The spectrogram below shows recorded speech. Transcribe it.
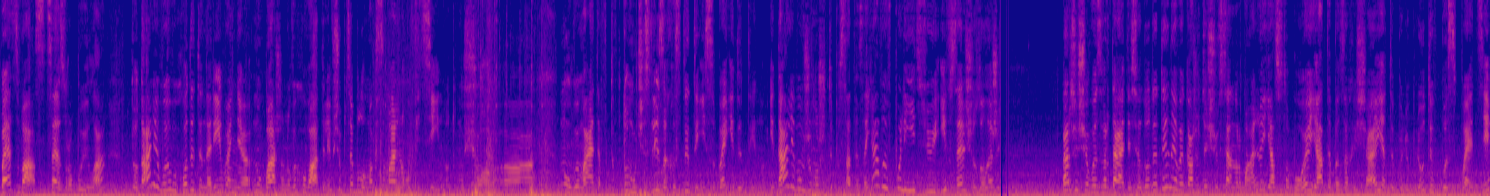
без вас це зробила, то далі ви виходите на рівень ну бажано вихователів, щоб це було максимально офіційно, тому що ну ви маєте в тому числі захистити і себе, і дитину. І далі ви вже можете писати заяви в поліцію і все, що залежить. Перше, що ви звертаєтеся до дитини, ви кажете, що все нормально, я з тобою, я тебе захищаю, я тебе люблю, ти в безпеці.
